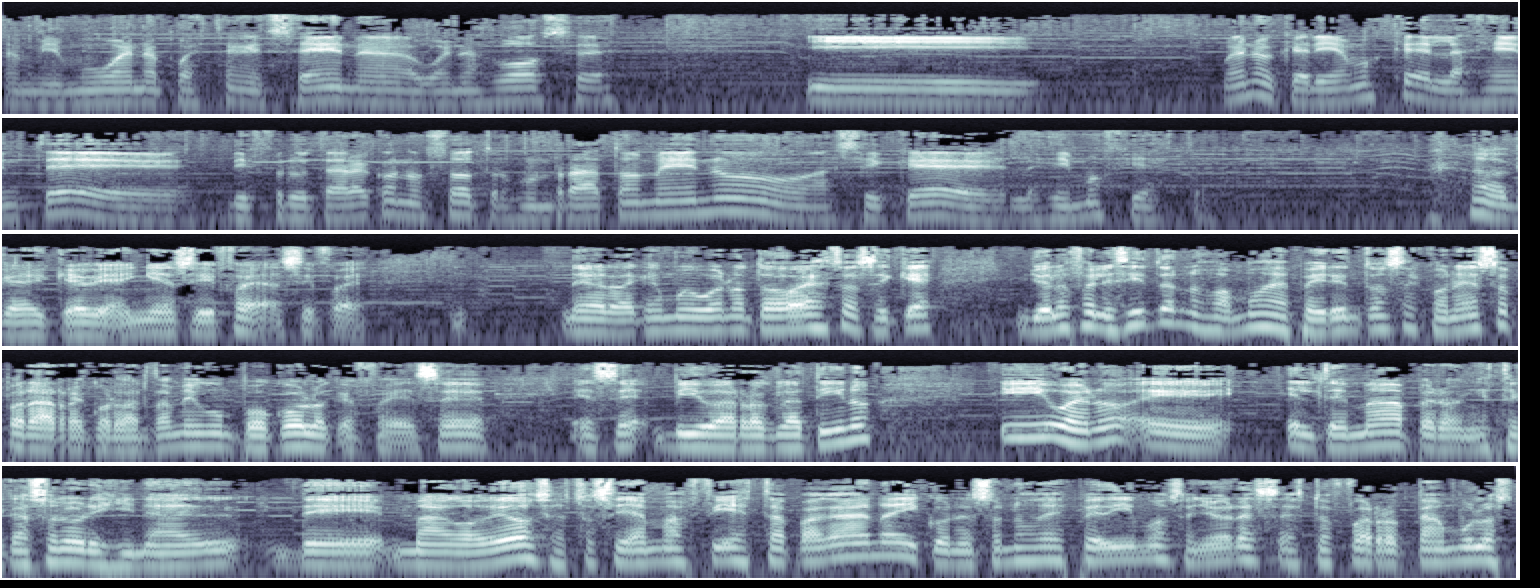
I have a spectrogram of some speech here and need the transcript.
también muy buena puesta en escena, buenas voces. Y bueno, queríamos que la gente disfrutara con nosotros un rato ameno, así que les dimos fiesta. Ok, qué bien, y así fue, así fue. De verdad que es muy bueno todo esto, así que yo los felicito, nos vamos a despedir entonces con eso para recordar también un poco lo que fue ese, ese Viva Rock Latino. Y bueno, eh, el tema, pero en este caso el original de Mago de Oz, esto se llama Fiesta Pagana y con eso nos despedimos, señores, esto fue Roctámbulos,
